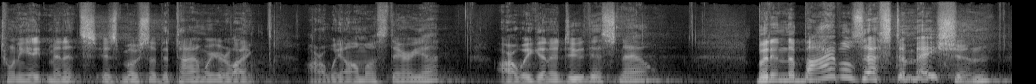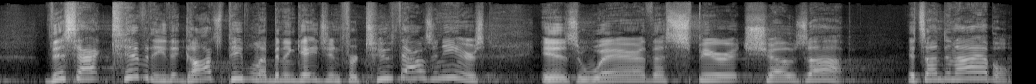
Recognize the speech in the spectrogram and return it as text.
28 minutes is most of the time where you're like, are we almost there yet? Are we going to do this now? But in the Bible's estimation, this activity that God's people have been engaged in for 2,000 years is where the Spirit shows up. It's undeniable.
